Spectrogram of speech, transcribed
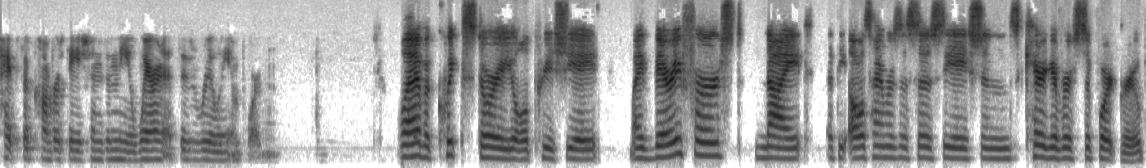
types of conversations and the awareness is really important. Well, I have a quick story you'll appreciate. My very first night at the Alzheimer's Association's caregiver support group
